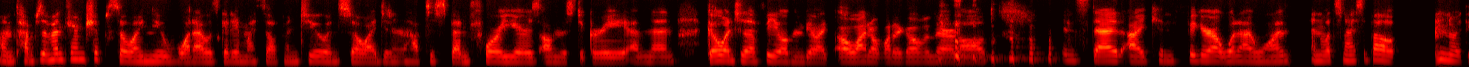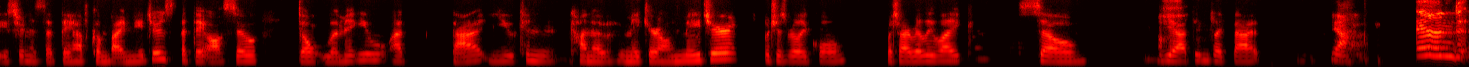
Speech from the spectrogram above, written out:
um, types of internships so i knew what i was getting myself into and so i didn't have to spend four years on this degree and then go into the field and be like oh i don't want to go in there at all. Instead i can figure out what i want and what's nice about northeastern is that they have combined majors but they also don't limit you at that. You can kind of make your own major which is really cool which i really like. So yeah things like that. Yeah and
